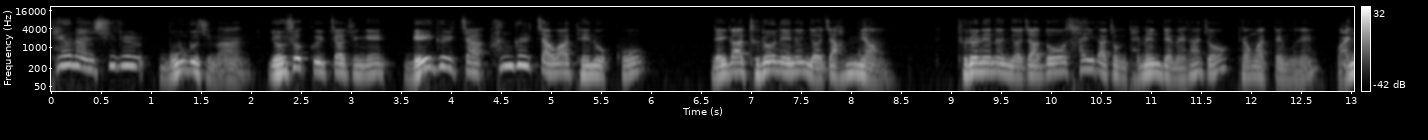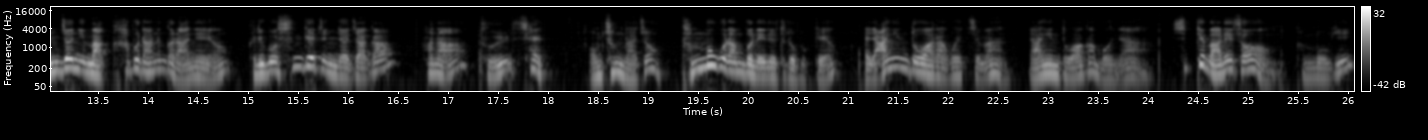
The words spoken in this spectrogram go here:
태어난 시를 모르지만 여섯 글자 중에 네 글자 한 글자와 대놓고 내가 드러내는 여자 한 명. 드러내는 여자도 사이가 좀 대면대면하죠. 병화 때문에. 완전히 막 합을 하는 건 아니에요. 그리고 숨겨진 여자가 하나, 둘, 셋. 엄청나죠? 간목을 한번 예를 들어볼게요. 양인도화라고 했지만 양인도화가 뭐냐? 쉽게 말해서 간목이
